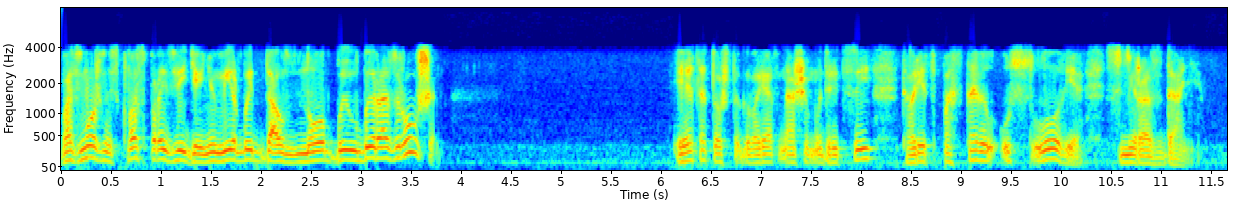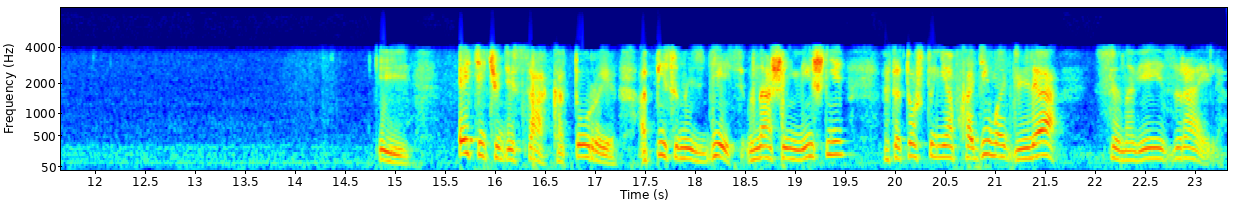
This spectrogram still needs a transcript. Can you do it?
возможность к воспроизведению, мир бы давно был бы разрушен. И это то, что говорят наши мудрецы, Творец поставил условия с мирозданием. И эти чудеса, которые описаны здесь, в нашей Мишне, это то, что необходимо для сыновей Израиля.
